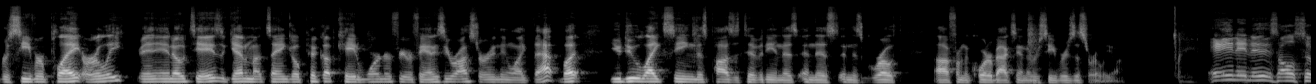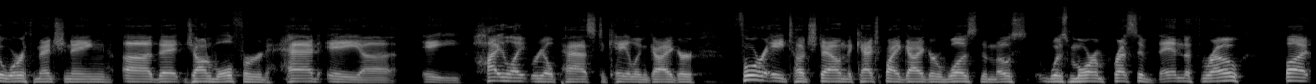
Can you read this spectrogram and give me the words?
receiver play early in, in, OTAs. Again, I'm not saying go pick up Cade Warner for your fantasy roster or anything like that, but you do like seeing this positivity and this and this and this growth uh, from the quarterbacks and the receivers this early on. And it is also worth mentioning uh, that John Wolford had a uh, a highlight reel pass to Kaylon Geiger for a touchdown. The catch by Geiger was the most was more impressive than the throw, but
